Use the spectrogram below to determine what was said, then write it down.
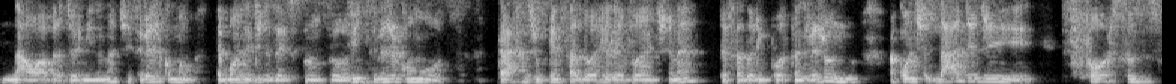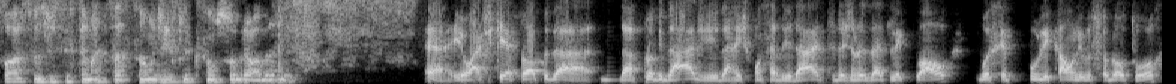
na obra do Hermínio Martins. Você veja como é bom a gente dizer isso para o ouvinte. Você veja como trata-se de um pensador relevante, né? Pensador importante. Veja a quantidade de esforços, esforços de sistematização, de reflexão sobre a obra dele. É, eu acho que é próprio da, da probidade, da responsabilidade, da generosidade intelectual você publicar um livro sobre o autor,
